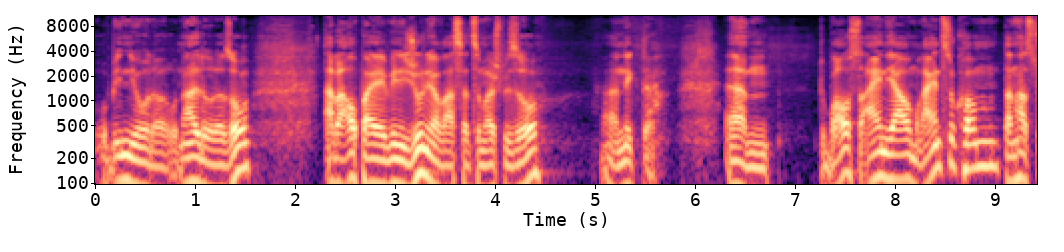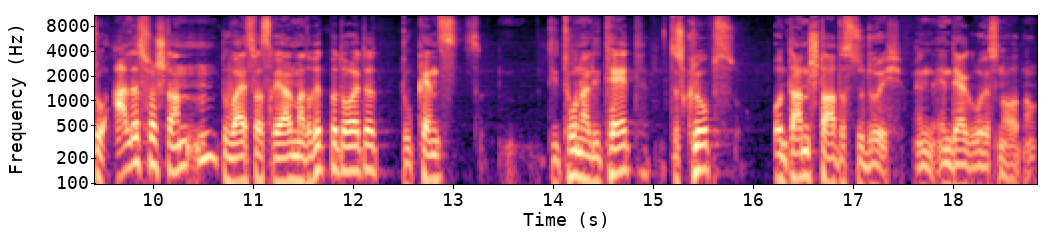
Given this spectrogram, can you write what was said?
Robinho oder Ronaldo oder so. Aber auch bei Vini Junior war es ja zum Beispiel so. Ja, nickt er. Ähm, du brauchst ein Jahr, um reinzukommen. Dann hast du alles verstanden. Du weißt, was Real Madrid bedeutet. Du kennst die Tonalität des Clubs und dann startest du durch in, in der Größenordnung.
